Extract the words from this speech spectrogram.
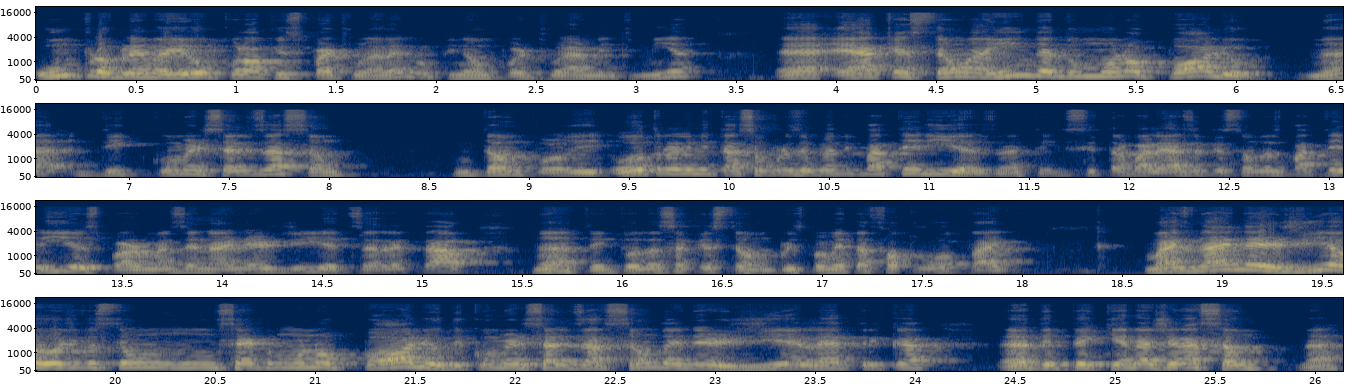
Um problema, eu coloco isso particularmente, uma opinião particularmente minha, é, é a questão ainda do monopólio né, de comercialização. Então, outra limitação, por exemplo, é de baterias, né? Tem que se trabalhar essa questão das baterias para armazenar energia, etc. e tal, né? Tem toda essa questão, principalmente a fotovoltaica. Mas na energia, hoje você tem um, um certo monopólio de comercialização da energia elétrica de pequena geração, né?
